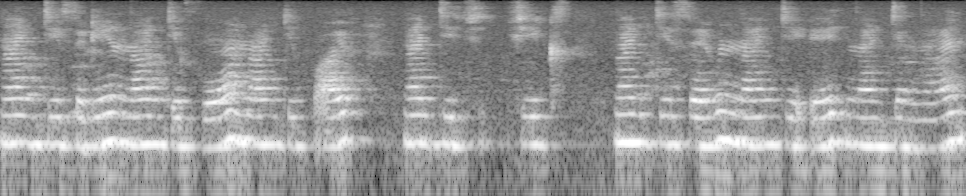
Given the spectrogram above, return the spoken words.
93, 94, 95, 96, 97, 98, 99,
